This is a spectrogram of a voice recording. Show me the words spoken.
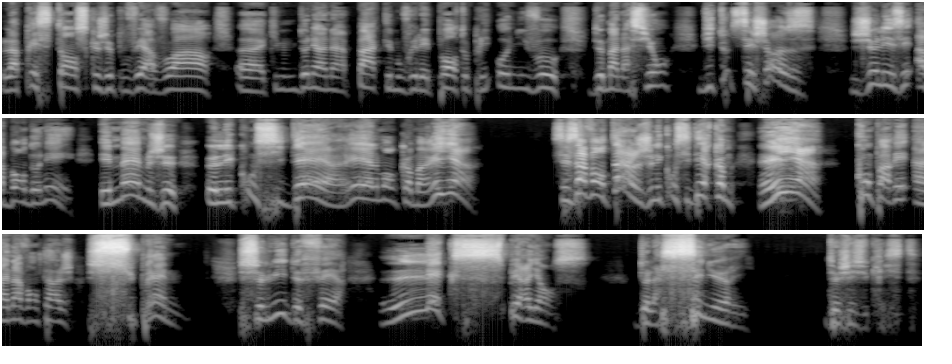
la prestance que je pouvais avoir, euh, qui me donnait un impact et m'ouvrir les portes au plus haut niveau de ma nation, dit toutes ces choses, je les ai abandonnées et même je les considère réellement comme rien. Ces avantages, je les considère comme rien comparé à un avantage suprême, celui de faire l'expérience de la seigneurie de Jésus-Christ.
